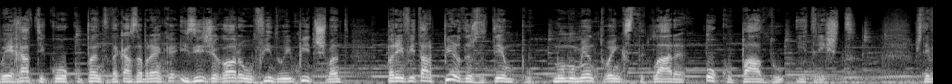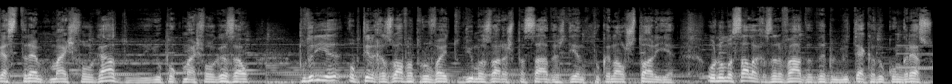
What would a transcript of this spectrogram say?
o errático ocupante da Casa Branca exige agora o fim do impeachment para evitar perdas de tempo no momento em que se declara ocupado e triste. Estivesse Trump mais folgado e um pouco mais folgazão, poderia obter razoável proveito de umas horas passadas diante do canal História ou numa sala reservada da Biblioteca do Congresso,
